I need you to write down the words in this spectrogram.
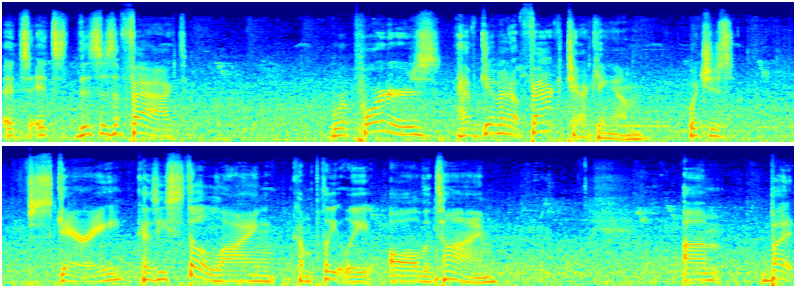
it's it's this is a fact. Reporters have given up fact checking him, which is scary because he's still lying completely all the time. Um but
